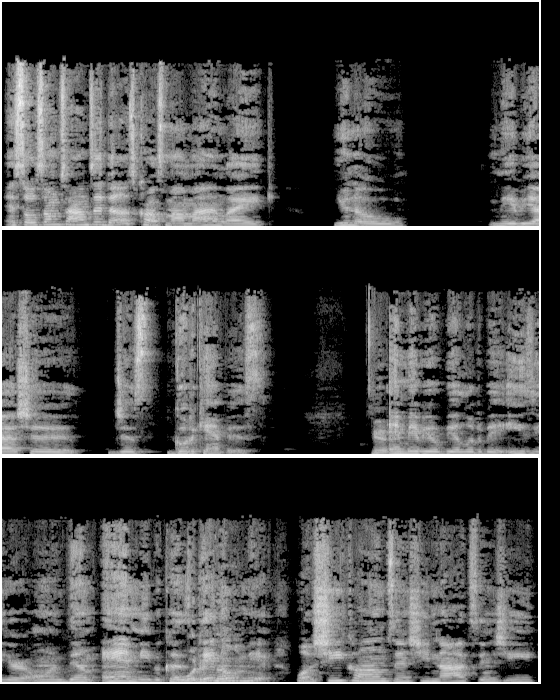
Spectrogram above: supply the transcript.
And so sometimes it does cross my mind like, you know, maybe I should just go to campus. Yeah. And maybe it'll be a little bit easier on them and me because Would they know? I'm here. Well, she comes and she knocks and she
